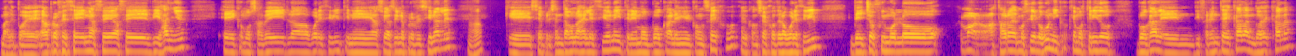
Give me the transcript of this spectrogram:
Vale, pues APROGC nace hace 10 años. Eh, como sabéis, la Guardia Civil tiene asociaciones profesionales que se presentan a unas elecciones y tenemos vocal en el Consejo, en el Consejo de la Guardia Civil. De hecho, fuimos los, bueno, hasta ahora hemos sido los únicos que hemos tenido vocal en diferentes escalas, en dos escalas,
